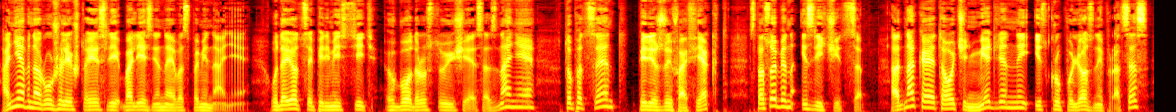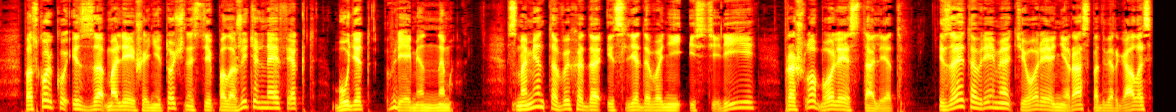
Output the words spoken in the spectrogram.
Они обнаружили, что если болезненное воспоминание удается переместить в бодрствующее сознание – то пациент, пережив аффект, способен излечиться. Однако это очень медленный и скрупулезный процесс, поскольку из-за малейшей неточности положительный эффект будет временным. С момента выхода исследований истерии прошло более ста лет, и за это время теория не раз подвергалась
